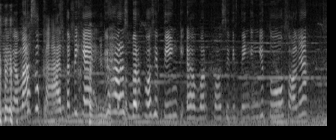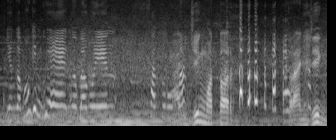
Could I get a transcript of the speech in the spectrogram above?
ya nggak masuk kan masuk tapi kayak Angin gue ngetok-ngetok. harus berpositif thinking eh, berpositif thinking gitu soalnya ya nggak mungkin gue ngebangunin satu rumah Anjing motor. Teranjing.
